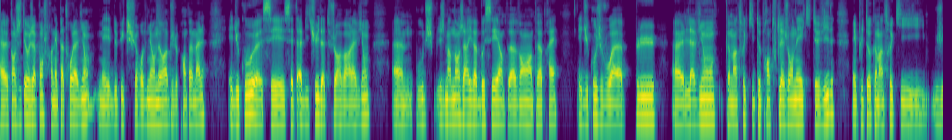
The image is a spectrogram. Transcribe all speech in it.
euh, quand j'étais au Japon, je prenais pas trop l'avion, mais depuis que je suis revenu en Europe, je le prends pas mal. Et du coup, euh, c'est cette habitude à toujours avoir l'avion euh, où maintenant j'arrive à bosser un peu avant, un peu après. Et du coup, je vois plus euh, l'avion comme un truc qui te prend toute la journée et qui te vide, mais plutôt comme un truc qui, je,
